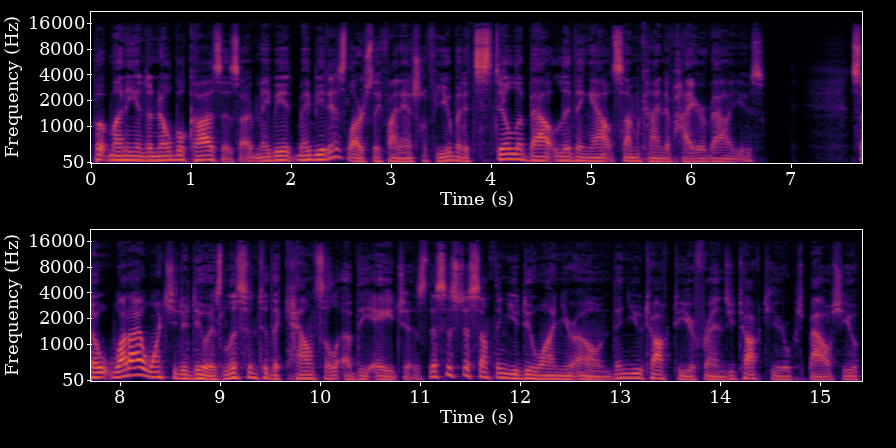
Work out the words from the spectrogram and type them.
put money into noble causes. Uh, maybe it, maybe it is largely financial for you, but it's still about living out some kind of higher values. So, what I want you to do is listen to the counsel of the ages. This is just something you do on your own. Then you talk to your friends, you talk to your spouse, you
